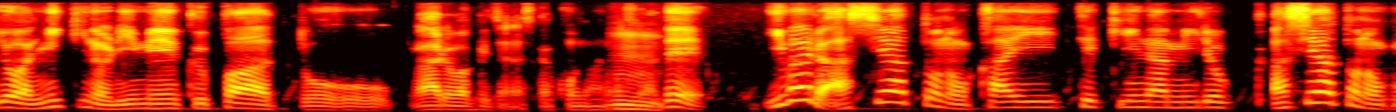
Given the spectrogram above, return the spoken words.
要は2期のリメイクパートがあるわけじゃないですか、この話は。うんで、いわゆる足跡の回的な魅力、足跡の、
